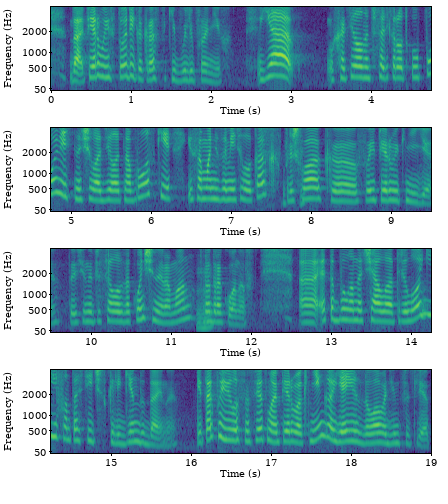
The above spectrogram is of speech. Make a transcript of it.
Да, первые истории как раз-таки были про них. Я хотела написать короткую повесть, начала делать наброски и сама не заметила, как пришла к своей первой книге. То есть я написала законченный роман mm-hmm. про драконов. Э, это было начало трилогии фантастической легенды Дайны. И так появилась на свет моя первая книга, я ее издала в 11 лет.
